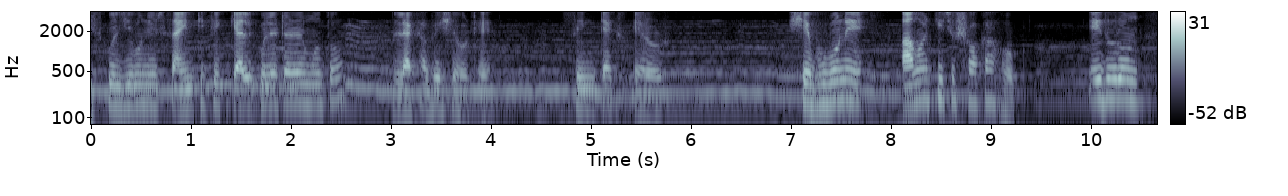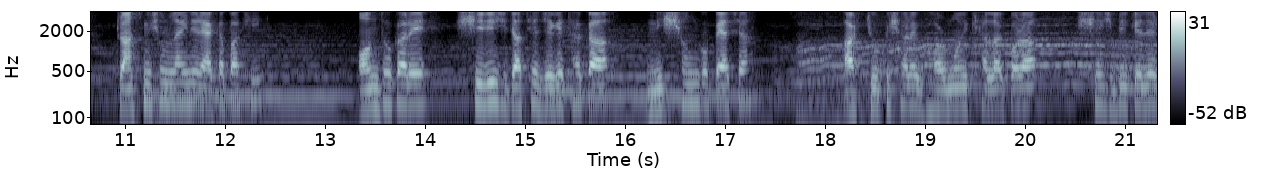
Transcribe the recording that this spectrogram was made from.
স্কুল জীবনের সায়েন্টিফিক ক্যালকুলেটরের মতো লেখা ভেসে ওঠে, সিনট্যাক্স এরর। সে ভুবনে আমার কিছু শখা হোক, এই ধরুন ট্রান্সমিশন লাইনের একা পাখি অন্ধকারে শিরিষ গাছে জেগে থাকা নিঃসঙ্গ প্যাঁচা আর চুপিসারে ঘরময় খেলা করা শেষ বিকেলের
